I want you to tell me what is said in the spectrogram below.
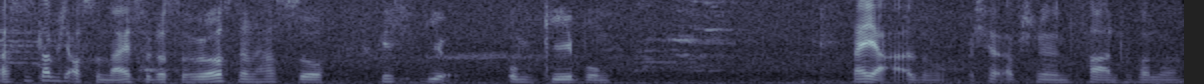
das ist glaube ich auch so nice, wenn du das so hörst, dann hast du so richtig die Umgebung. Naja, also ich habe schon den Faden verloren.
